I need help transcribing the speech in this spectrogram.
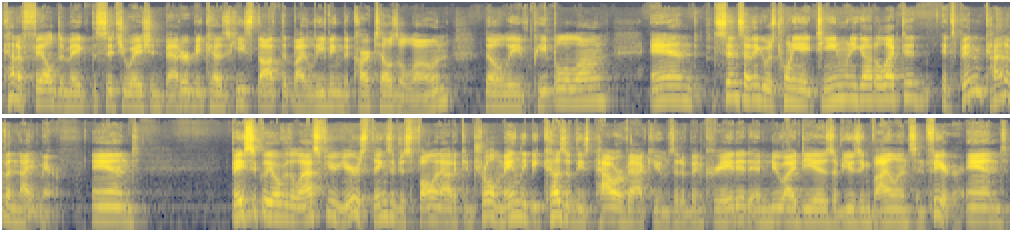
kind of failed to make the situation better because he's thought that by leaving the cartels alone, they'll leave people alone. And since I think it was 2018 when he got elected, it's been kind of a nightmare. And basically over the last few years things have just fallen out of control mainly because of these power vacuums that have been created and new ideas of using violence and fear and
